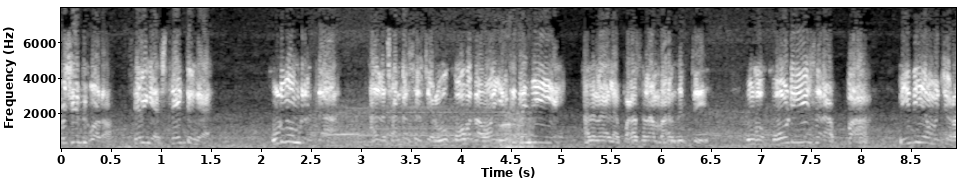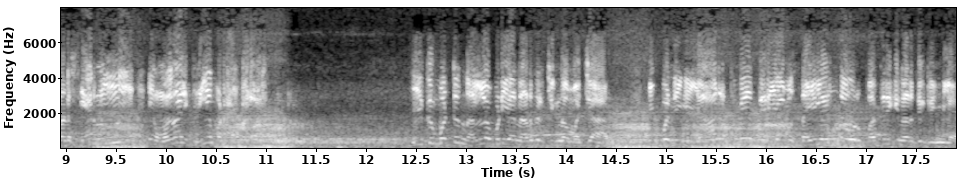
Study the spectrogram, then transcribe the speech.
விஷயத்துக்கு வாடா. சரிங்க ஸ்ட்ரைட்டுங்க குடும்பம் இருக்கா அதுல சண்டை சச்சரவு கோபதாவம் இருக்கத்தான் செய்யும். அதனால பழசெல்லாம் மறந்துட்டு உங்க கோடீஸ்வர அப்பா நிதி அமைச்சரோட சேரணும்னு எங்க முதலாளி பிரியப்படுறாரு நல்லபடியா நடந்துருச்சுங்களா மச்சார் இப்ப நீங்க யாருக்குமே தெரியாம சைலண்டா ஒரு பத்திரிக்கை நடத்திட்டீங்களே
